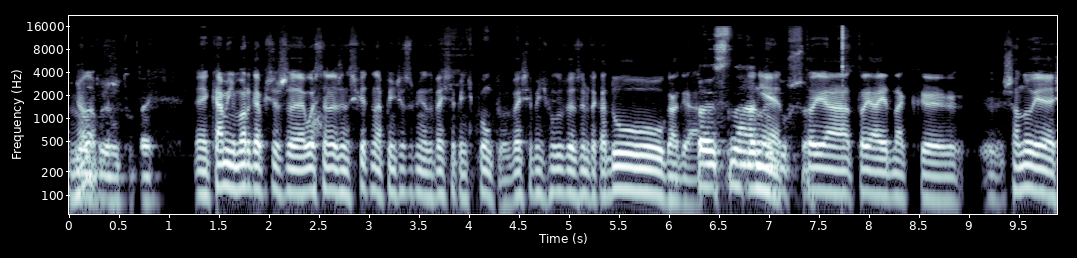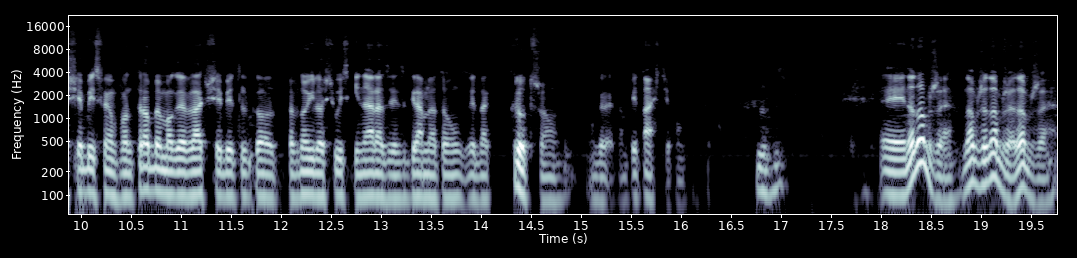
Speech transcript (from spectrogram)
no tutaj. Kamil Morga pisze, że Western Legends świetny na 5 osób miał 25 punktów. 25 punktów to jest taka długa gra. To jest na to nie, to ja, to ja jednak szanuję siebie i swoją wątrobę, mogę wlać w siebie tylko pewną ilość whisky naraz, więc gram na tą jednak krótszą grę, tam 15 punktów. Mhm. E, no dobrze, dobrze, dobrze, dobrze.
